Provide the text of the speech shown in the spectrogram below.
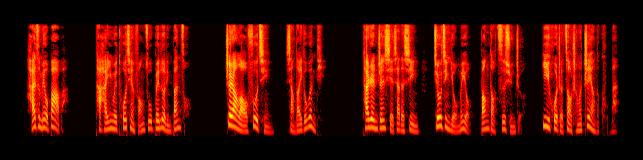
孩子没有爸爸，她还因为拖欠房租被勒令搬走。这让老父亲想到一个问题：他认真写下的信究竟有没有帮到咨询者，亦或者造成了这样的苦难？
